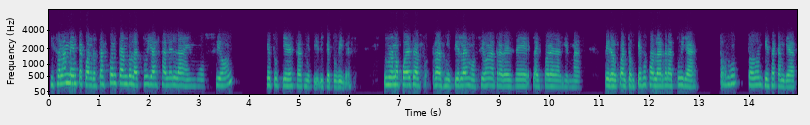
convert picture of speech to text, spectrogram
Y solamente cuando estás contando la tuya sale la emoción que tú quieres transmitir y que tú vives uno no puede transmitir la emoción a través de la historia de alguien más, pero en cuanto empiezas a hablar de la tuya, todo, todo empieza a cambiar.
